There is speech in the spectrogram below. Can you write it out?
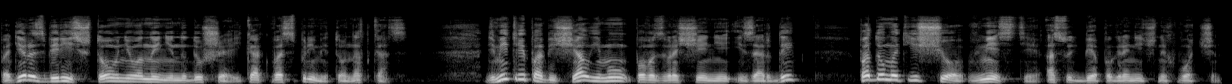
поди разберись, что у него ныне на душе и как воспримет он отказ. Дмитрий пообещал ему по возвращении из Орды подумать еще вместе о судьбе пограничных вотчин,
